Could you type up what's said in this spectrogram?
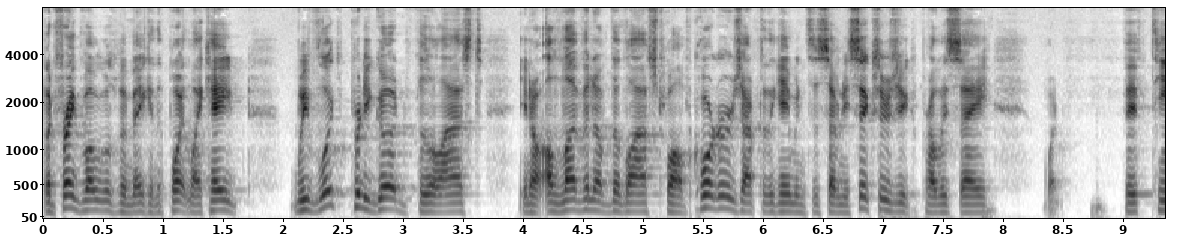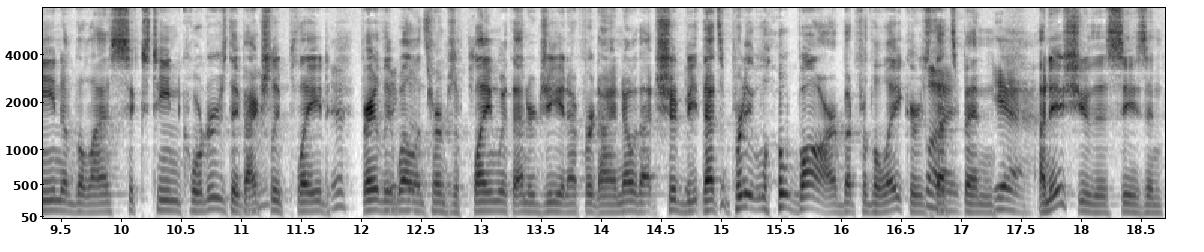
But Frank Vogel's been making the point like, hey, we've looked pretty good for the last you know 11 of the last 12 quarters. After the game against the 76ers, you could probably say 15 of the last 16 quarters they've mm-hmm. actually played yeah, fairly well in terms of playing with energy and effort and i know that should be that's a pretty low bar but for the lakers but, that's been yeah. an issue this season.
